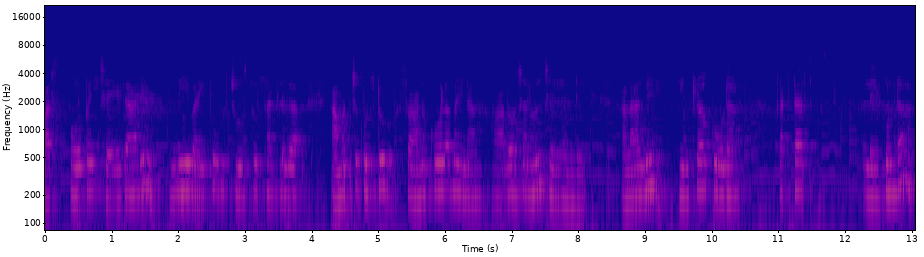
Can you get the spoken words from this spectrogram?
పర్స్ ఓపెన్ చేయగానే మీ వైపు చూస్తున్నట్లుగా అమర్చుకుంటూ సానుకూలమైన ఆలోచనలు చేయండి. అలాగే ఇంట్లో కూడా కట్టర్ లేకుండా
